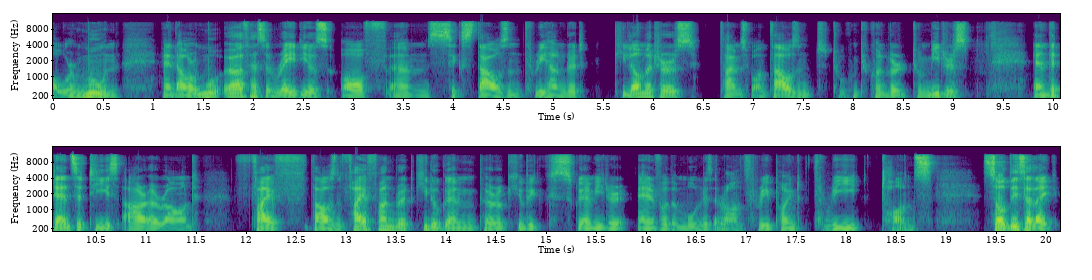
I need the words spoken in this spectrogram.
our Moon. And our Earth has a radius of um, 6,300 kilometers times 1,000 to convert to meters. and the densities are around 5,500 kilogram per cubic square meter, and for the moon is around 3.3 tons. So these are like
